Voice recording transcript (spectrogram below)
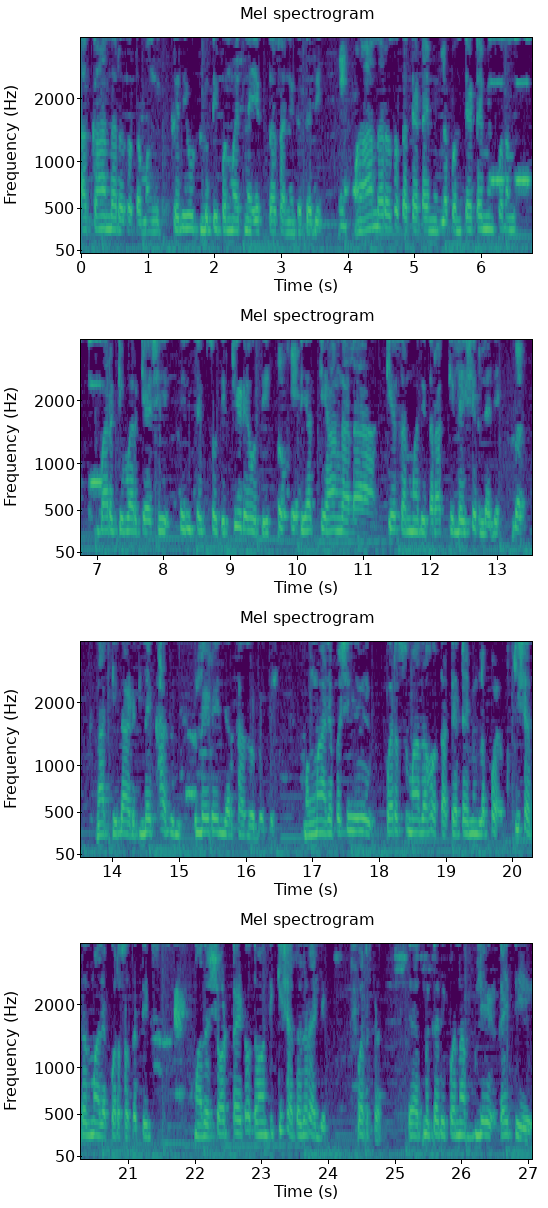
अख्खा अंधारच होता. मग मी कधी उठलो ते पण माहीत नाही एक तासाने का कधी. मग अंधारच होता त्या टायमिंगला पण त्या टायमिंग पण बारकी बारकी अशी इन्सेक्ट्स होती किडे होती. ओके. ती अख्खी अंगाला केसांमध्ये तर अख्खी लय शिरलेली. बर. नाकी दाढीत लय खाज लय डेंजर खाजवत होती. मग माझ्यापाशी पर्स माझा होता त्या टायमिंगला प- माझ्या पर्स होता. ते माझा शॉर्ट टाईट होता म्हणून ती किशातच राहिली पर्स. त्यात मी कधी पण ब्लेड काय ते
